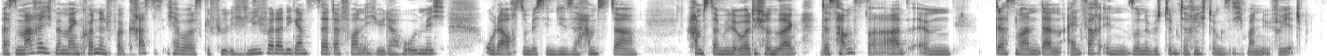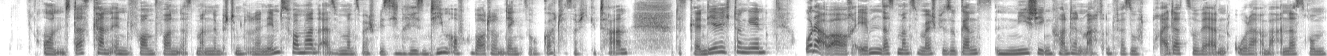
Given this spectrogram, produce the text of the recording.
Was mache ich, wenn mein Content voll krass ist? Ich habe aber das Gefühl, ich liefere da die ganze Zeit davon, ich wiederhole mich. Oder auch so ein bisschen diese Hamster, Hamstermühle wollte ich schon sagen, das Hamsterrad, ähm, dass man dann einfach in so eine bestimmte Richtung sich manövriert. Und das kann in Form von, dass man eine bestimmte Unternehmensform hat. Also wenn man zum Beispiel sich ein Riesenteam aufgebaut hat und denkt so, Gott, was habe ich getan? Das kann in die Richtung gehen. Oder aber auch eben, dass man zum Beispiel so ganz nischigen Content macht und versucht breiter zu werden. Oder aber andersrum,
